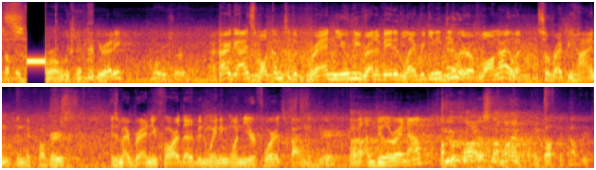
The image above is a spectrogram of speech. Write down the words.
Something's wrong with you. You ready? I'm always ready. All right, guys, welcome to the brand newly renovated Lamborghini dealer of Long Island. So right behind in the covers is my brand new car that I've been waiting one year for. It's finally here. i Wanna unveil it right now? Your car, it's not mine. Take off the covers.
